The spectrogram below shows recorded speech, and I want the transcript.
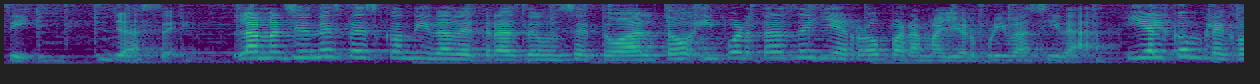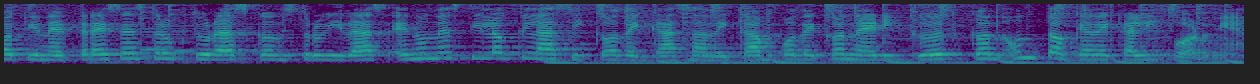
Sí, ya sé. La mansión está escondida detrás de un seto alto y puertas de hierro para mayor privacidad, y el complejo tiene tres estructuras construidas en un estilo clásico de casa de campo de Connecticut con un toque de California.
